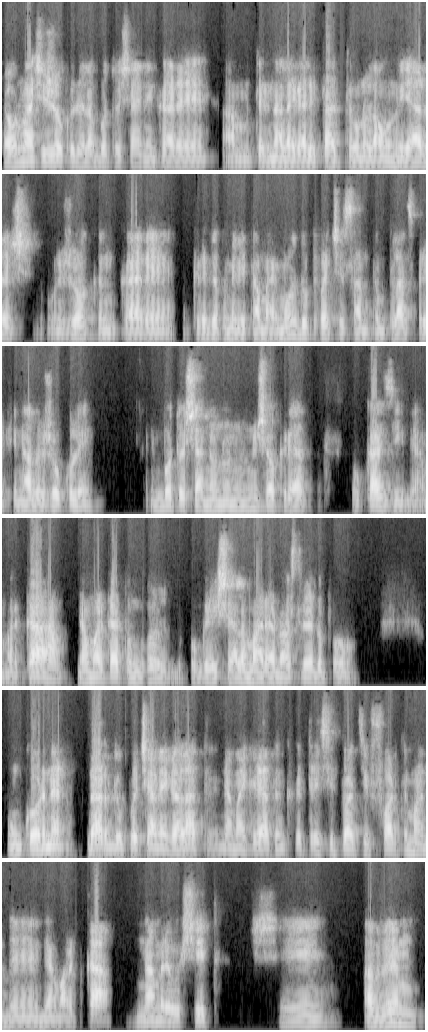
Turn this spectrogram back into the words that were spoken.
A urmat și jocul de la Botoșani în care am terminat la egalitate 1 la 1, iarăși un joc în care cred eu că merita mai mult după ce s-a întâmplat spre finalul jocului. Botoșani nu, nu, nu și-au creat ocazii de a marca, ne-au marcat un gol după o greșeală mare a noastră, după un corner, dar după ce am egalat ne-am mai creat încă trei situații foarte mari de, de a marca, n-am reușit și avem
